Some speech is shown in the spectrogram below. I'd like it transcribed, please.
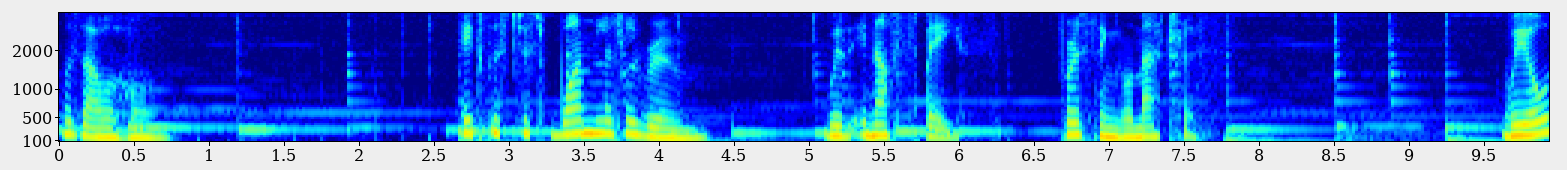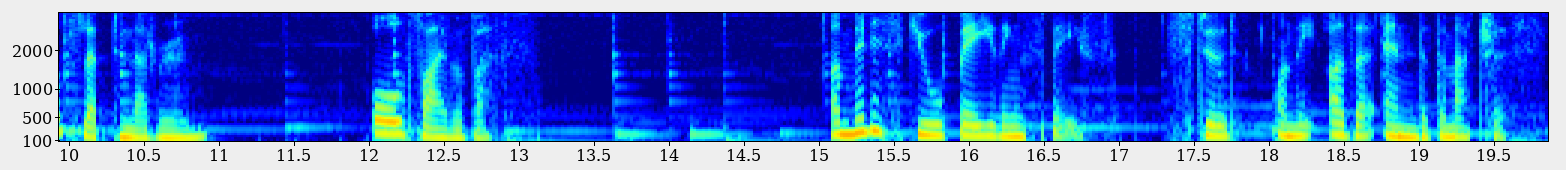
was our home. It was just one little room with enough space for a single mattress. We all slept in that room, all five of us. A minuscule bathing space stood on the other end of the mattress.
